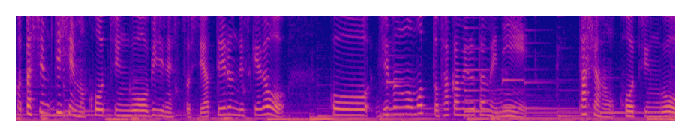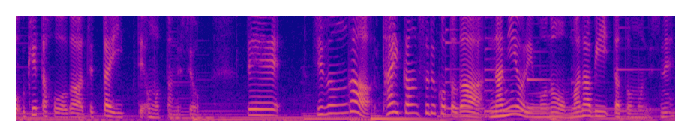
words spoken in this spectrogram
私自身もコーチングをビジネスとしてやっているんですけどこう自分をもっと高めるために他者のコーチングを受けた方が絶対いいって思ったんですよ。で自分が体感することが何よりもの学びだと思うんですね。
